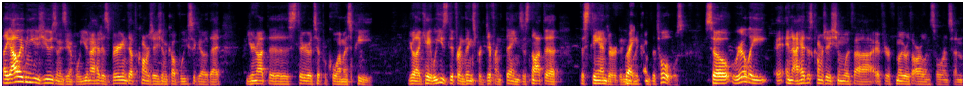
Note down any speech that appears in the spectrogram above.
Like I'll even use you as an example. You and I had this very in depth conversation a couple weeks ago that you're not the stereotypical MSP. You're like, hey, we use different things for different things. It's not the the standard, and right. when it comes to tools. So really, and I had this conversation with, uh, if you're familiar with Arlin Sorensen,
